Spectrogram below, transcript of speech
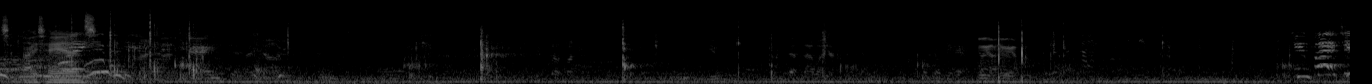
Some nice hands. Two five two.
